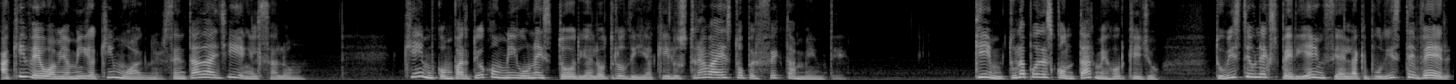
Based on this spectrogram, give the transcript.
Aquí veo a mi amiga Kim Wagner sentada allí en el salón. Kim compartió conmigo una historia el otro día que ilustraba esto perfectamente. Kim, tú la puedes contar mejor que yo. Tuviste una experiencia en la que pudiste ver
